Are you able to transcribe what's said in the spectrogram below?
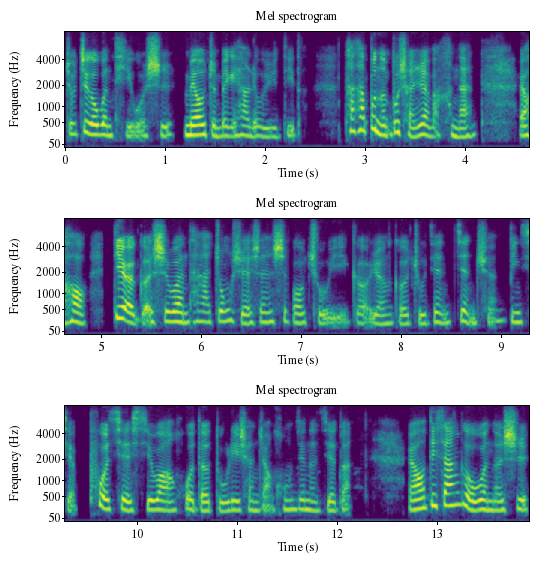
就这个问题，我是没有准备给他留余地的。他他不能不承认吧，很难。然后第二个是问他中学生是否处于一个人格逐渐健全，并且迫切希望获得独立成长空间的阶段。然后第三个问的是，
